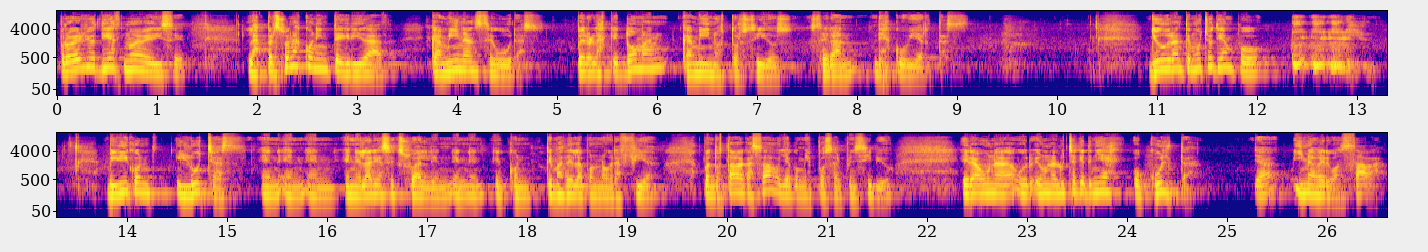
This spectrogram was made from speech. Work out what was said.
Proverbios 10.9 dice, las personas con integridad caminan seguras, pero las que toman caminos torcidos serán descubiertas. Yo durante mucho tiempo viví con luchas en, el área sexual, con temas de la pornografía. Cuando estaba casado ya con mi esposa al principio, era una, una lucha que tenía oculta, ¿ya? Y me avergonzaba.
